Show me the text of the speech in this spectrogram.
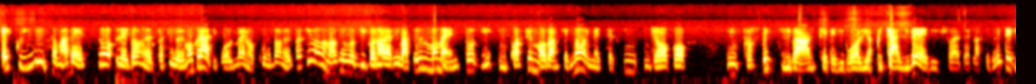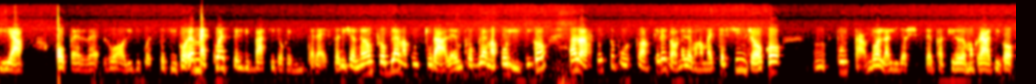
E quindi insomma adesso le donne del Partito Democratico, o almeno alcune donne del Partito Democratico, dicono è arrivato il momento di in qualche modo anche noi mettersi in gioco in prospettiva anche per i ruoli apicali veri, cioè per la segreteria o per ruoli di questo tipo. E a me questo è il dibattito che mi interessa, dicendo è un problema culturale, è un problema politico, allora a questo punto anche le donne devono mettersi in gioco mh, puntando alla leadership del Partito Democratico,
